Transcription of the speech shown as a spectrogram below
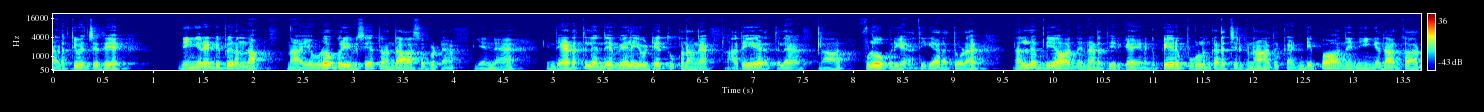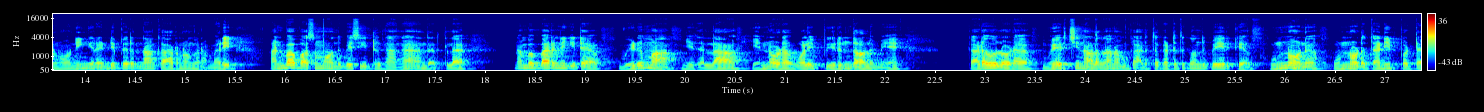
நடத்தி வச்சதே நீங்கள் ரெண்டு பேரும் தான். நான் எவ்வளோ பெரிய விஷயத்தை வந்து ஆசைப்பட்டேன். என்ன இந்த இடத்துலேருந்தே வேலையை விட்டே தூக்குனாங்க. அதே இடத்துல நான் இவ்வளோ பெரிய அதிகாரத்தோட நல்லபடியாக வந்து நடத்தியிருக்கேன். எனக்கு பேரு புகழும் கிடச்சிருக்குன்னா அது கண்டிப்பாக வந்து நீங்கள் தான் காரணம். நீங்கள் ரெண்டு பேரும் தான் காரணங்கிற மாதிரி அன்பா பாசமாக வந்து பேசிகிட்டு இருக்காங்க அந்த இடத்துல. நம்ம பரணிக்கிட்ட விடுமா இதெல்லாம் என்னோட உழைப்பு இருந்தாலுமே கடவுளோட முயற்சினால தான் நமக்கு அடுத்த கட்டத்துக்கு வந்து போயிருக்கு. இன்னொன்று உன்னோட தனிப்பட்ட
